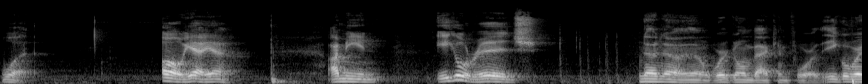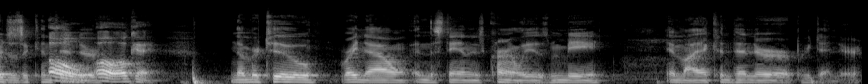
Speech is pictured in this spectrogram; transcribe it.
what? Oh yeah, yeah. I mean, Eagle Ridge. No, no, no. We're going back and forth. Eagle Ridge is a contender. oh, oh, okay. Number two, right now in the standings currently is me. Am I a contender or a pretender?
